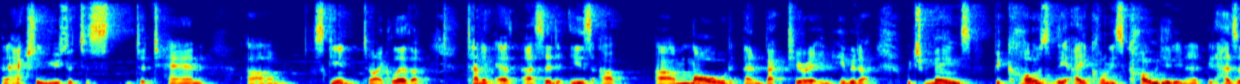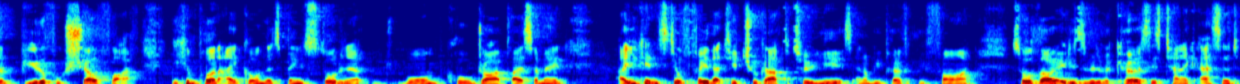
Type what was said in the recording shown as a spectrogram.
and actually use it to to tan um, skin to make leather. Tannic acid is a, a mold and bacteria inhibitor, which means because the acorn is coated in it, it has a beautiful shelf life. You can pull an acorn that's been stored in a warm, cool, dry place, I mean, uh, you can still feed that to your chook after two years and it'll be perfectly fine. So although it is a bit of a curse, this tannic acid,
